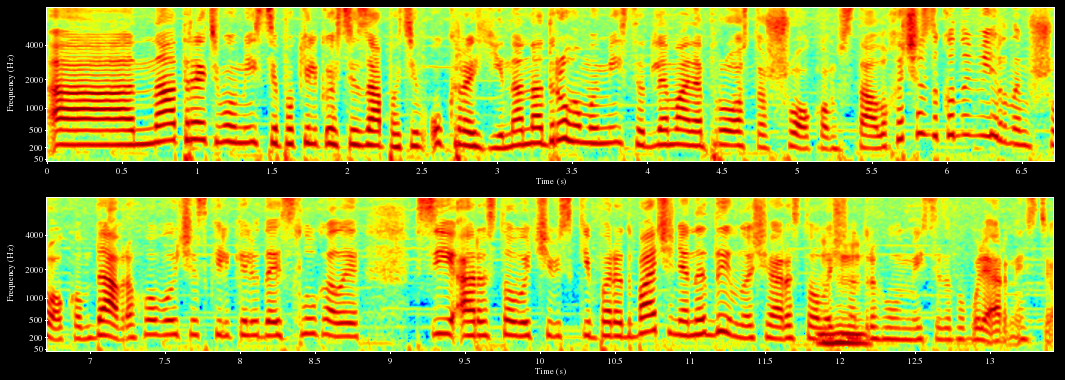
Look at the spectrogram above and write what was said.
А, на третьому місці по кількості запитів Україна. На другому місці для мене просто шоком стало. Хоча закономірним шоком. Да, враховуючи, скільки людей слухали всі арестовичівські передбачення, не дивно, що Арестович Мгм. на другому місці за популярністю.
